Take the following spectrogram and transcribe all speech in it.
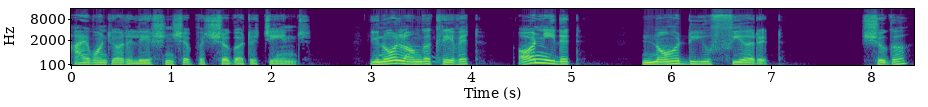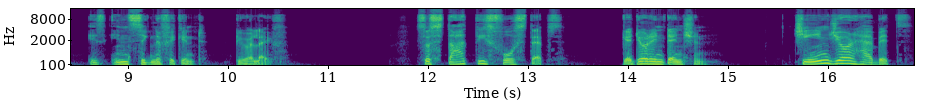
I want your relationship with sugar to change. You no longer crave it or need it, nor do you fear it. Sugar is insignificant to your life. So start these four steps. Get your intention. Change your habits.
